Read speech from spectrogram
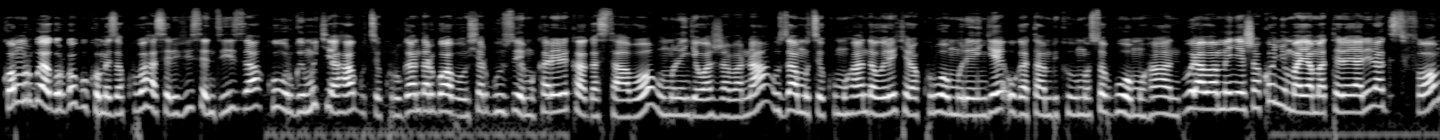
ko mu rwego rwo gukomeza kubaha serivisi nziza ko ubu rwimukiye ahagutse ku ruganda rwabo rushya rwuzuye mu karere ka gasabo mu murenge wa jabana uzamutse ku muhanda werekera kuri uwo murenge ugatambika ibumoso bw'uwo muhanda. Burabamenyesha ko nyuma ya matera ya relax form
